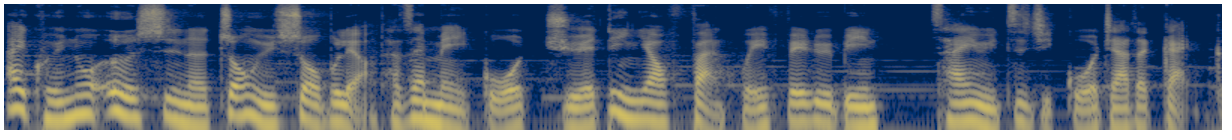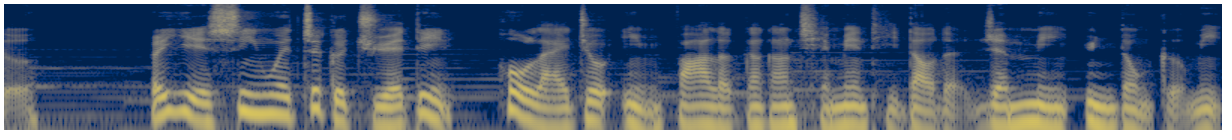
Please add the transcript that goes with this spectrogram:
艾奎诺二世呢，终于受不了，他在美国决定要返回菲律宾。参与自己国家的改革，而也是因为这个决定，后来就引发了刚刚前面提到的人民运动革命。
